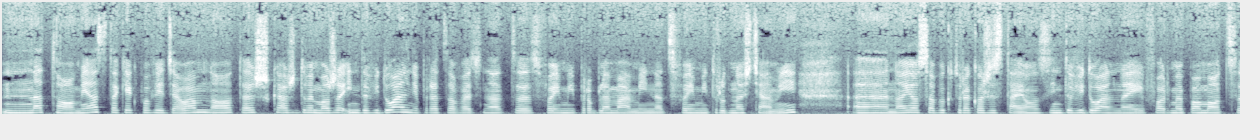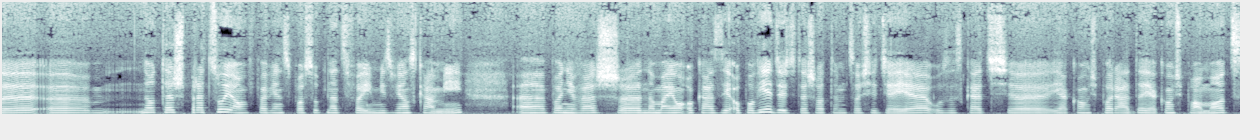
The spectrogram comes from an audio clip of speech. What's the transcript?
Natomiast, tak jak powiedziałam, no też każdy może indywidualnie pracować nad swoimi problemami, nad swoimi trudnościami. E, No i osoby, które korzystają z indywidualnej formy pomocy, no też pracują w pewien sposób nad swoimi związkami, e, ponieważ e, no mają okazję opowiedzieć też o tym, co się dzieje, uzyskać jakąś poradę, jakąś pomoc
